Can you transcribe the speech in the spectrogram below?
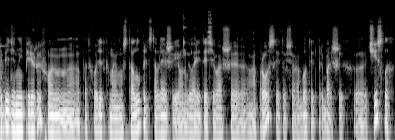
Обеденный перерыв он э, подходит к моему столу, представляешь, и он говорит, эти ваши опросы, это все работает при больших э, числах,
